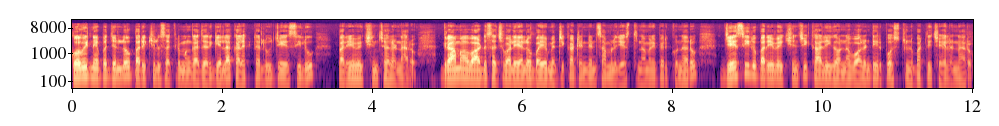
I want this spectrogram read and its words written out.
కోవిడ్ నేపథ్యంలో పరీక్షలు సక్రమంగా జరిగేలా కలెక్టర్లు జేసీలు పర్యవేక్షించాలన్నారు. గ్రామ వార్డు సచివాలయాల్లో బయోమెట్రిక్ అటెండెన్స్ అమలు చేస్తున్నామని పేర్కొన్నారు. జేసీలు పర్యవేక్షించి ఖాళీగా ఉన్న వాలంటీర్ పోస్టులను భర్తీ చేయాలన్నారు.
